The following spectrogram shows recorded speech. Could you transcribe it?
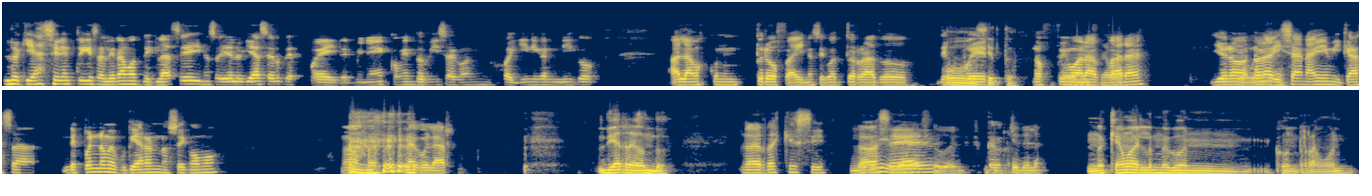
lo que iba a hacer entre que saliéramos de clase y no sabía lo que iba a hacer después. Y terminé comiendo pizza con Joaquín y con Nico. Hablamos con un profe ahí no sé cuánto rato. Después nos fuimos Oh, a las esa varas. Yo no, no le avisé a nadie en mi casa. Después no me putearon, no sé cómo. No, fue espectacular. Día redondo. La verdad es que sí. No Lo tenía idea de Nos quedamos hablando con, con Ramón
